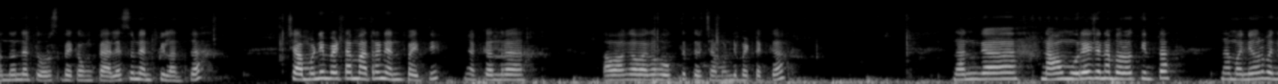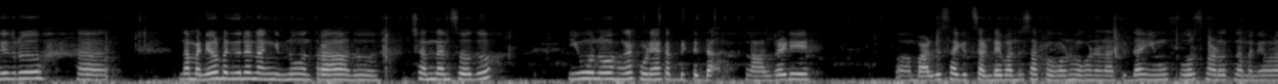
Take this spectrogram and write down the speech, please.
ಒಂದೊಂದೇ ತೋರಿಸ್ಬೇಕು. ಅವ್ನ ಪ್ಯಾಲೇಸು ನೆನಪಿಲ್ಲ ಅಂತ. ಚಾಮುಂಡಿ ಬೆಟ್ಟ ಮಾತ್ರ ನೆನಪೈತಿ. ಯಾಕಂದ್ರೆ ಅವಾಗ ಅವಾಗ ಹೋಗ್ತಿರ್ತೇವೆ ಚಾಮುಂಡಿ ಬೆಟ್ಟಕ್ಕೆ. ನನ್ಗೆ ನಾವು ಮೂರೇ ಜನ ಬರೋದಕ್ಕಿಂತ ನಮ್ಮ ಮನೆಯವ್ರು ಬಂದಿದ್ರು ಆ, ನಮ್ಮ ಮನೆಯವ್ರು ಬಂದಿದ್ರೆ ನಂಗೆ ಇನ್ನೂ ಒಂಥರ ಅದು ಚಂದ ಅನಿಸೋದು. ಇವನು ಹಂಗೆ ಕುಣಿಯಾಕತ್ ಬಿಟ್ಟಿದ್ದ. ಆಲ್ರೆಡಿ ಭಾಳ ದಿವಸ ಆಗಿತ್ತು ಸಂಡೇ ಬಂದ್ರೆ ಸಾಕು ಹೋಗೋಣ ಹೋಗೋಣ ಅನ್ನತ್ತಿದ್ದ. ಇವು ಫೋರ್ಸ್ ಮಾಡೋದಕ್ಕೆ ನಮ್ಮ ಮನೆಯವ್ರ.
